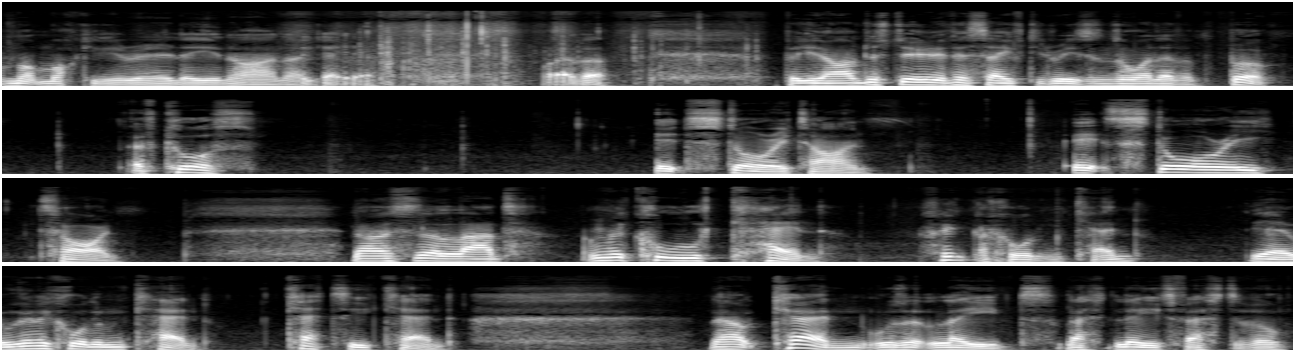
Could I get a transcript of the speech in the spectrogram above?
I'm not mocking you, really. You know, I know, get you. Whatever. But you know, I'm just doing it for safety reasons or whatever. But of course, it's story time. It's story time. Now, this is a lad. I'm to call Ken. I think I called him Ken. Yeah, we're going to call him Ken. Ketty Ken. Now, Ken was at Leeds, Leeds Festival.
